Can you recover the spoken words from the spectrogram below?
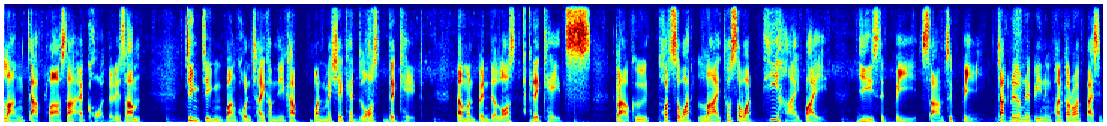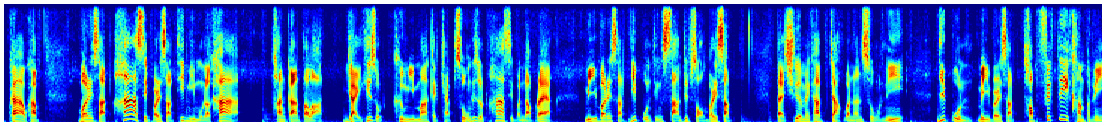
หลังจาก Plaza Accord เลยด้วยซ้ำจริง ๆ บางคนใช้คำนี้ครับ มันไม่ใช่แค่ lost decade แต่มันเป็น the lost decades กล่าวคือทศวรรษหลายทศวรรษที่หายไป 20 ปี 30 ปี จากเดิมในปี 1989 ครับ บริษัท 50 บริษัทที่มีมูลค่าทางการตลาดใหญ่ที่สุด คือมี Market Cap สูงที่สุด 50 อันดับแรก มีบริษัทญี่ปุ่นถึง 32 บริษัท แต่เชื่อไหมครับ จากวันนั้นสู่วันนี้ ญี่ปุ่นมีบริษัท Top 50 Company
